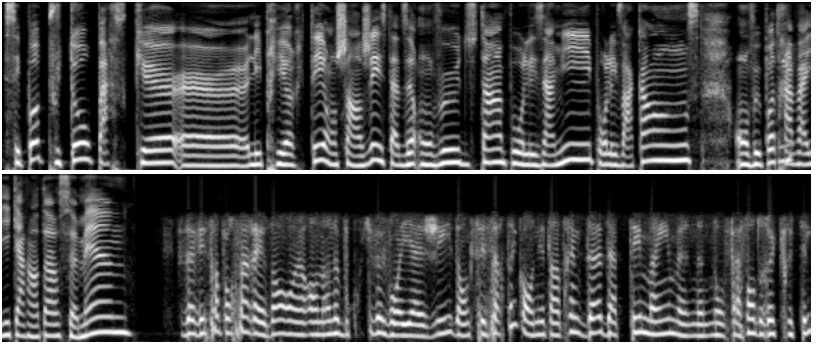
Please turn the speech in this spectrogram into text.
C'est pas plutôt parce que les priorités ont changé, c'est-à-dire on veut du temps pour les amis, pour les vacances, on veut pas travailler 40 heures semaine. Vous avez 100% raison. Euh, on en a beaucoup qui veulent voyager. Donc, c'est certain qu'on est en train d'adapter même nos, façons de recruter.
